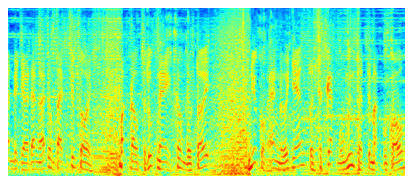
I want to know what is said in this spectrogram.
của anh bây giờ đang ở trong tay của chúng tôi. Bắt đầu từ lúc này không được tới. Nếu còn ăn nửa nhán tôi sẽ cắt một miếng thịt trên mặt của cổ.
